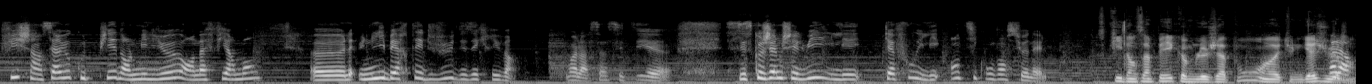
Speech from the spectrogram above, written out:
fiche un sérieux coup de pied dans le milieu en affirmant euh, une liberté de vue des écrivains. Voilà, ça c'était, euh, c'est ce que j'aime chez lui. Il est Cafu, il est anticonventionnel. Ce qui, dans un pays comme le Japon, euh, est une gageure. Voilà.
